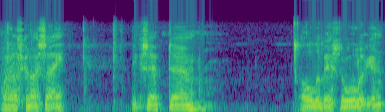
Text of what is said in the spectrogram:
what else can I say? Except um, all the best to all of you.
